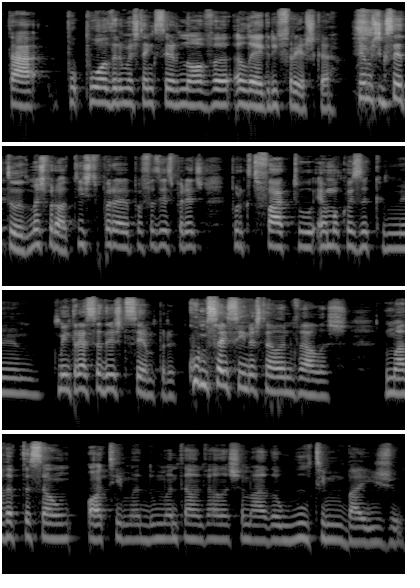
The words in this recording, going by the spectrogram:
está podre, mas tem que ser nova, alegre e fresca. Temos que ser tudo. Mas pronto, isto para, para fazer paredes, porque de facto é uma coisa que me, que me interessa desde sempre. Comecei sim nas telenovelas, numa adaptação ótima de uma telenovela chamada O Último Beijo.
